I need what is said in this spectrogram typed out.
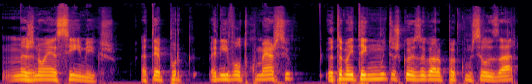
Mas não é assim, amigos. Até porque, a nível de comércio, eu também tenho muitas coisas agora para comercializar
